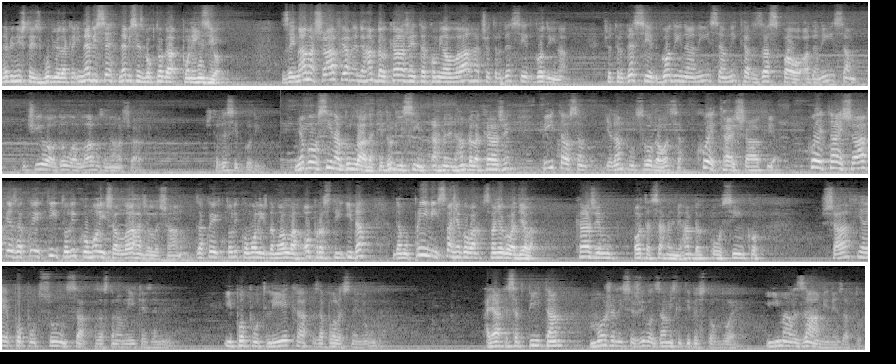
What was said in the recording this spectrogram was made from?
Ne bi ništa izgubio, dakle, i ne bi se, ne bi se zbog toga ponizio. Za imama Šafi Ahmed ibn Hanbel kaže, tako mi Allaha 40 godina, 40 godina nisam nikad zaspao, a da nisam učivao dovu Allahu za imama Šafi. 40 godina. Njegov sin Abdullah, dakle drugi sin Ahmed ibn Hanbala kaže, pitao sam jedan put svoga oca, ko je taj šafija? Ko je taj šafija za kojeg ti toliko moliš Allaha Đelešanu? Za kojeg toliko moliš da mu Allah oprosti i da da mu primi sva njegova, sva njegova djela? Kaže mu otac Ahmed Mihanbel, o sinko, šafija je poput sunca za stanovnike zemlje i poput lijeka za bolesne ljude. A ja te sad pitam, može li se život zamisliti bez tog dvoje? I ima li zamjene za to?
